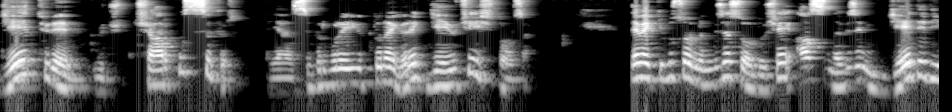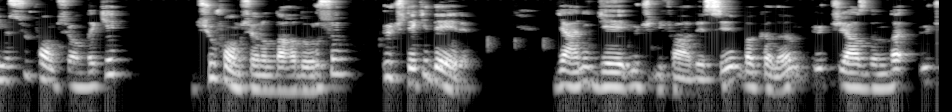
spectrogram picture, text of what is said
g türev 3 çarpı 0. Yani 0 burayı yuttuğuna göre g3'e eşit olacak. Demek ki bu sorunun bize sorduğu şey aslında bizim g dediğimiz şu fonksiyondaki şu fonksiyonun daha doğrusu 3'teki değeri. Yani g3 ifadesi bakalım 3 yazdığımda 3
